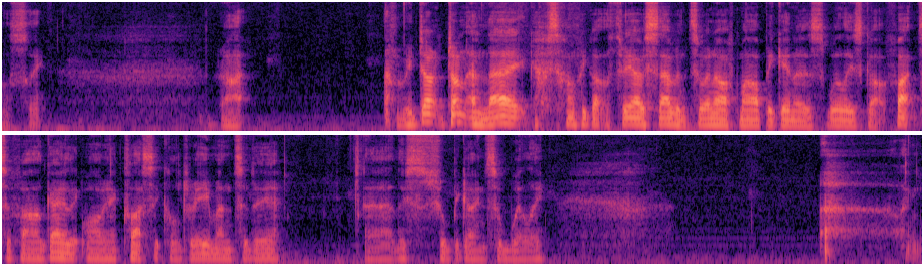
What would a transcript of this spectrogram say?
We'll see. Right we don't don't end there. On. We got the 307 two and a half mile beginners. Willie's got Fact To File, Gaelic Warrior, Classical Dream, and today uh, this should be going to Willie. I think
